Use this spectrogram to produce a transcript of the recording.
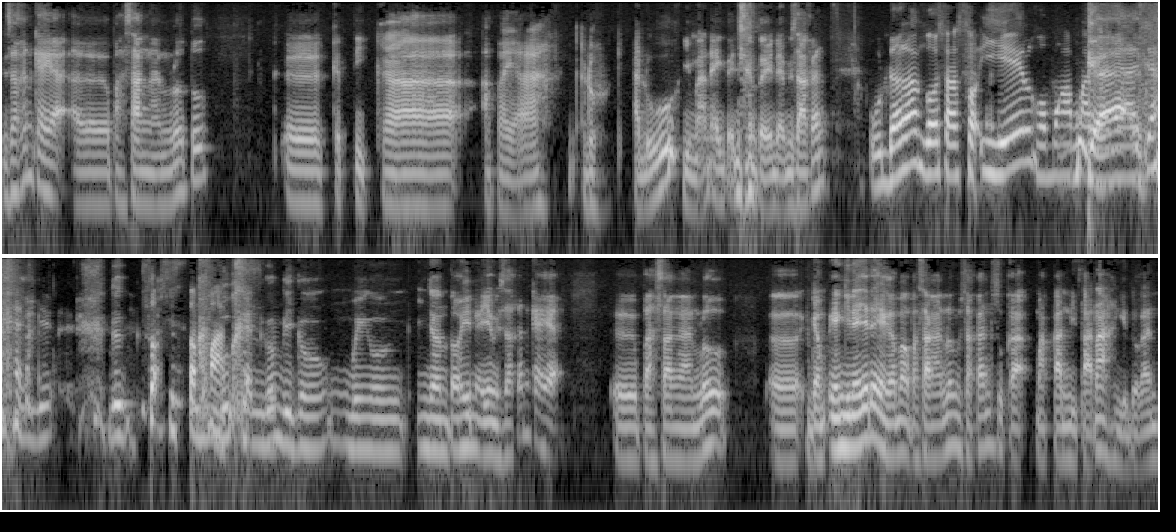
Misalkan kayak eh, pasangan lo tuh eh, ketika apa ya? Aduh, aduh gimana ya gue contohin ya. Misalkan. Udahlah nggak usah sok iye lu ngomong apa aja gue sok sistemat bukan gue bingung bingung nyontohin ya misalkan kayak eh, pasangan lo eh, yang gini aja deh yang gampang. Pasangan lo misalkan suka makan di tanah gitu kan.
